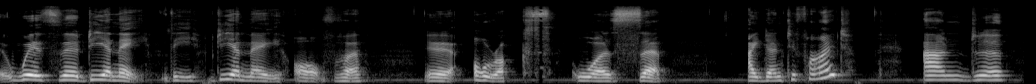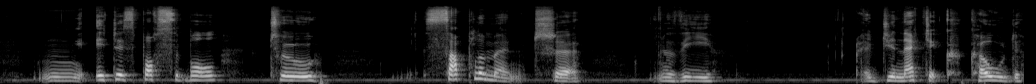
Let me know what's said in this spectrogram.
with the DNA. The DNA of uh, uh, aurochs was uh, identified and uh, mm, it is possible to supplement uh, the genetic code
